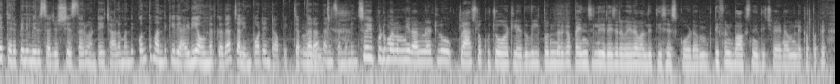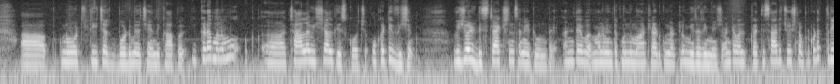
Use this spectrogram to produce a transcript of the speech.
ఏ థెరపీని మీరు సజెస్ట్ చేస్తారు? అంటే చాలా మంది కొంతమందికి ఇది ఐడియా ఉండదు కదా. చాలా ఇంపార్టెంట్ టాపిక్. చెప్తారా దానికి సంబంధించి? సో ఇప్పుడు మనం మీరు అన్నట్లు క్లాస్లో కూర్చోవట్లేదు. వీళ్ళు తొందరగా పెన్సిల్ ఇరేజర్ వేరే వాళ్ళది తీసేసుకోవడం టిఫిన్ బాక్స్ని ఇది చేయడం లేకపోతే నోట్స్ టీచర్ బోర్డు మీద చేయండి కాపు. ఇక్కడ మనము చాలా విషయాలు తీసుకోవచ్చు. ఒకటి విజన్. విజువల్ డిస్ట్రాక్షన్స్ అనేటివి ఉంటాయి. అంటే మనం ఇంతకుముందు మాట్లాడుకున్నట్లు మిర్రర్ ఇమేజ్ అంటే వాళ్ళు ప్రతిసారి చూసినప్పుడు కూడా త్రీ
